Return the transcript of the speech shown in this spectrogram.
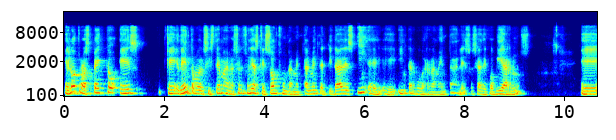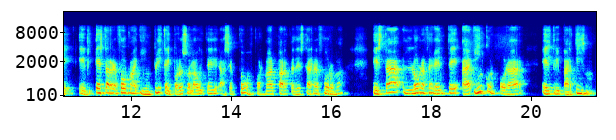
El otro aspecto es que dentro del sistema de Naciones Unidas, que son fundamentalmente entidades eh, eh, intergubernamentales, o sea, de gobiernos, eh, esta reforma implica, y por eso la OIT aceptó formar parte de esta reforma, está lo referente a incorporar el tripartismo.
